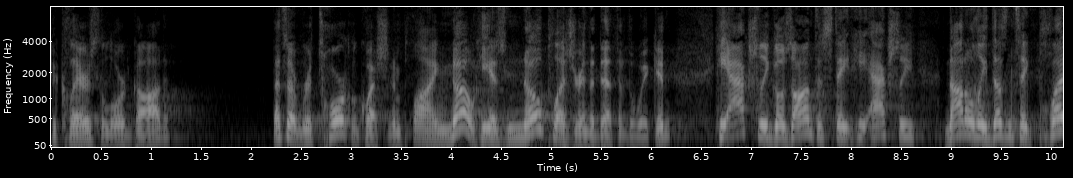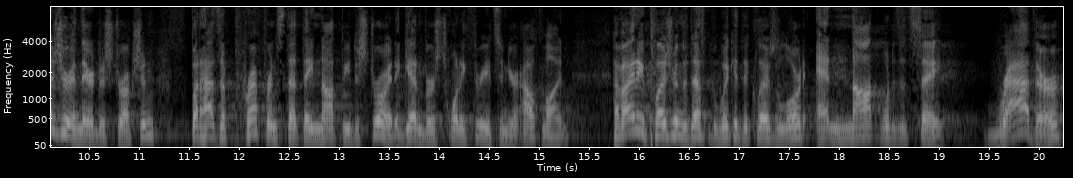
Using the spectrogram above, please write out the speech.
declares the Lord God. That's a rhetorical question implying no, he has no pleasure in the death of the wicked. He actually goes on to state he actually not only doesn't take pleasure in their destruction, but has a preference that they not be destroyed. Again, verse 23, it's in your outline. Have I any pleasure in the death of the wicked, declares the Lord, and not, what does it say? Rather,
